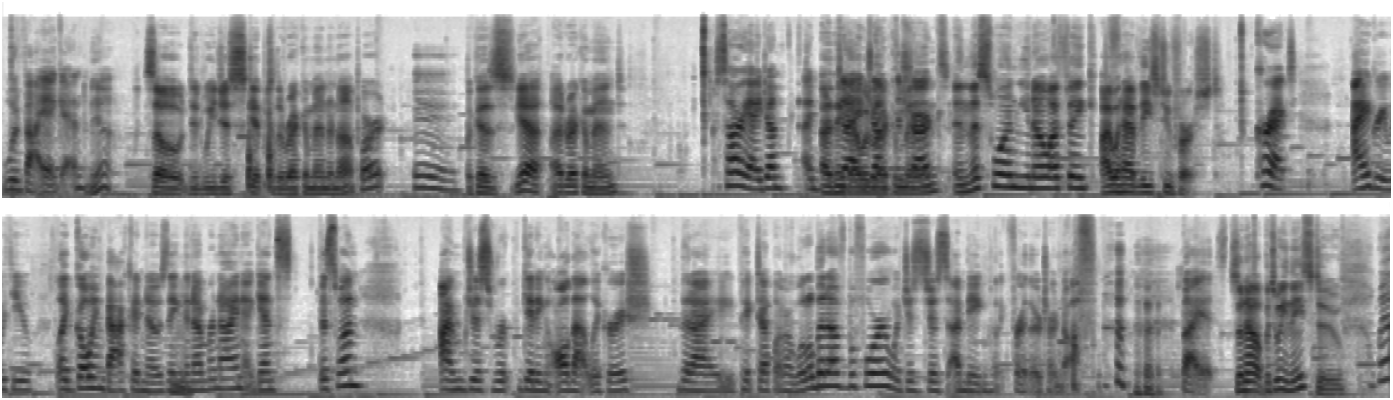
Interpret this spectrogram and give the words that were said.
Would buy again. Yeah. So, did we just skip to the recommend or not part? Mm. Because, yeah, I'd recommend. Sorry, I jumped. I, I think I, I, would jump the shark? recommend. And this one, you know, I think I would have these two first. Correct. I agree with you. Like going back and nosing Hmm. the number nine against this one, I'm just getting all that licorice that I picked up on a little bit of before, which is just I'm being like further turned off by it. So now between these two, Well,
